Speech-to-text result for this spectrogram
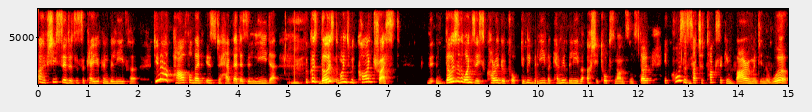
Oh, if she said it, it's okay, you can believe her. Do you know how powerful that is to have that as a leader? Mm. Because those the ones we can't trust those are the ones this corridor talk. Do we believe her? Can we believe her? Oh, she talks nonsense. Don't it causes hmm. such a toxic environment in the work,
